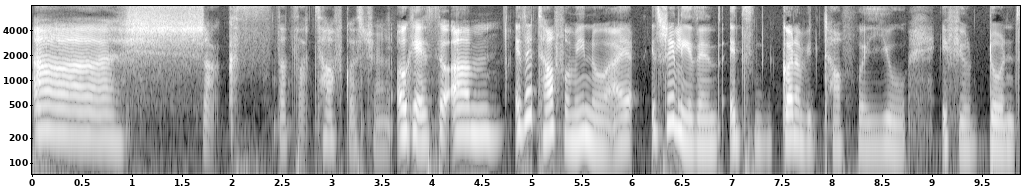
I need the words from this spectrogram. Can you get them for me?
Uh shucks. That's a tough question. Okay, so um is it tough for me? No, I it really isn't. It's gonna be tough for you if you don't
